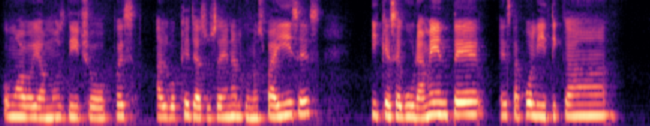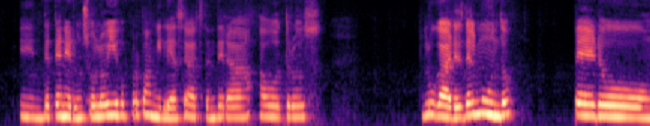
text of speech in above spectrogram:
como habíamos dicho, pues algo que ya sucede en algunos países y que seguramente esta política eh, de tener un solo hijo por familia se va a extender a, a otros lugares del mundo, pero,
